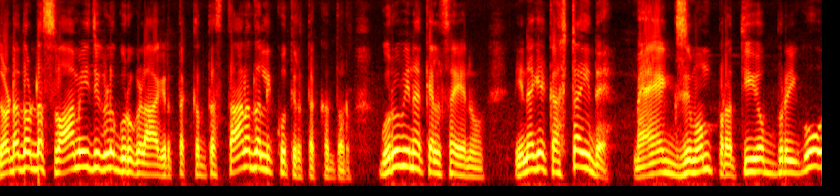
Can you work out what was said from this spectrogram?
ದೊಡ್ಡ ದೊಡ್ಡ ಸ್ವಾಮೀಜಿಗಳು ಗುರುಗಳಾಗಿರ್ತಕ್ಕಂಥ ಸ್ಥಾನದಲ್ಲಿ ಕೂತಿರ್ತಕ್ಕಂಥವ್ರು. ಗುರುವಿನ ಕೆಲಸ ಏನು? ನಿನಗೆ ಕಷ್ಟ ಇದೆ. ಮ್ಯಾಕ್ಸಿಮಮ್ ಪ್ರತಿಯೊಬ್ಬರಿಗೂ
